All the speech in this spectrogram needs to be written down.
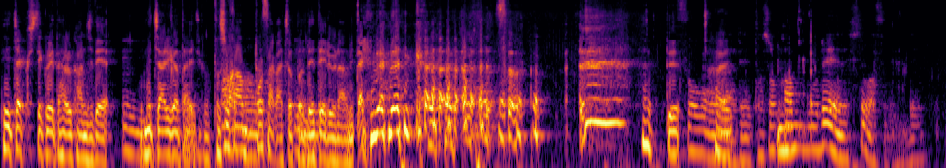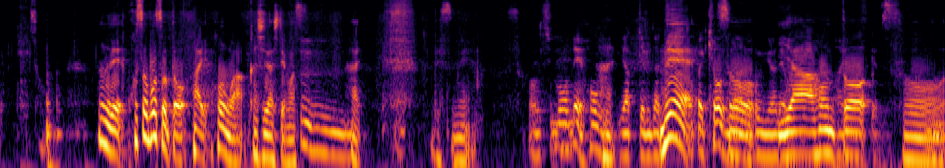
定着してくれてはる感じで、めっちゃありがたい。です。図書館っぽさがちょっと出てるな、みたいな、なんか、そう。あって。そうだはい。ね、図書館もね、してますもんねなので、細々と、はい、本は貸し出してます。はい。ですね。うちもね本やってるだけねえ、やっぱり興味のある分野でそういやー、本当どそう。ホ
